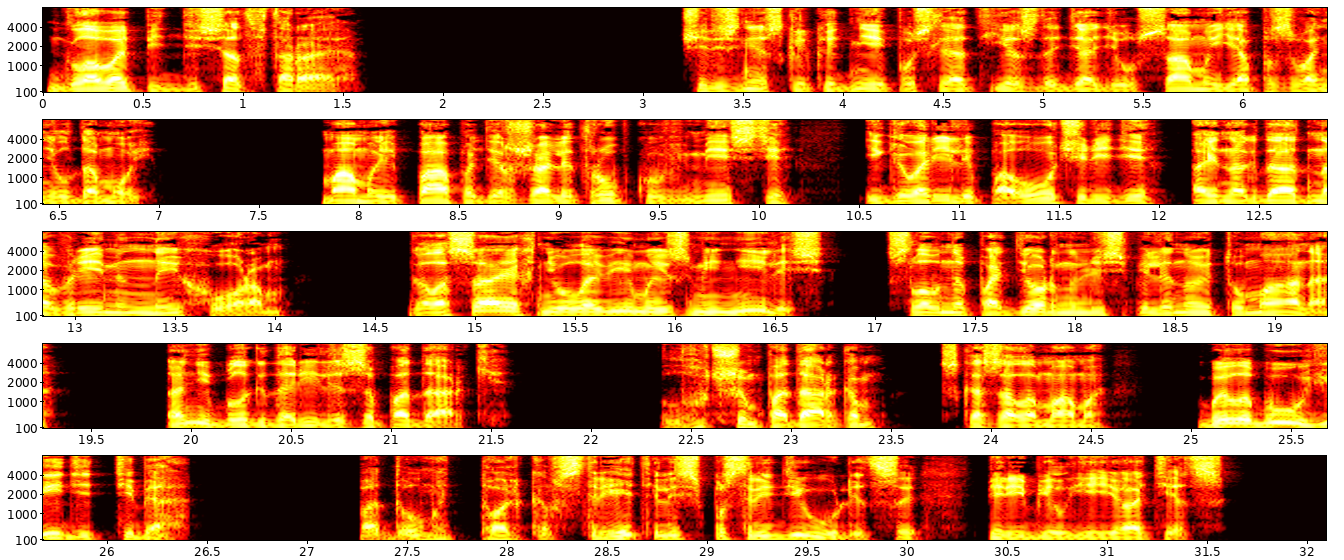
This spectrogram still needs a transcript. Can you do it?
Глава 52. Через несколько дней после отъезда дяди Усамы я позвонил домой. Мама и папа держали трубку вместе и говорили по очереди, а иногда одновременно и хором. Голоса их неуловимо изменились, словно подернулись пеленой тумана. Они благодарили за подарки. «Лучшим подарком, — сказала мама, — было бы увидеть тебя». «Подумать только, встретились посреди улицы», — перебил ее отец.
